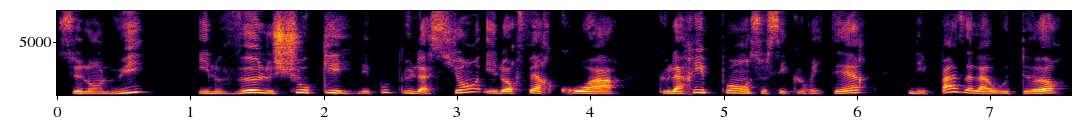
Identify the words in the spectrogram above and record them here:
Selon lui, ils veulent choquer les populations et leur faire croire que la réponse sécuritaire n'est pas à la hauteur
